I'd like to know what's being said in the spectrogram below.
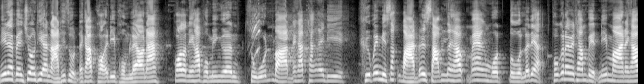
นี่น่าเป็นช่วงที่อนาถที่สุดนะครับของไอดีผมแล้วนะเพราะตอนนี้ครับผมมีเงินศูนย์บาทนะครับทั้งไอดีคือไม่มีสักบาทด้วยซ้ำนะครับ แม่งหมดตูดแล้วเนี่ย ผมก็ได้ไปทำเบ็ดนี้มานะครับ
